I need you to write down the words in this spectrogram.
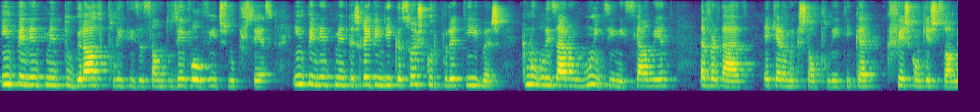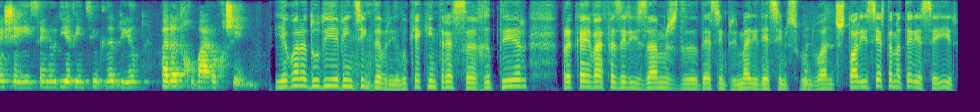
independentemente do grau de politização dos envolvidos no processo, independentemente das reivindicações corporativas que mobilizaram muitos inicialmente, a verdade é que era uma questão política que fez com que estes homens saíssem no dia 25 de abril para derrubar o regime. E agora, do dia 25 de abril, o que é que interessa reter para quem vai fazer exames de 11 e 12 ano de História e se esta matéria sair?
